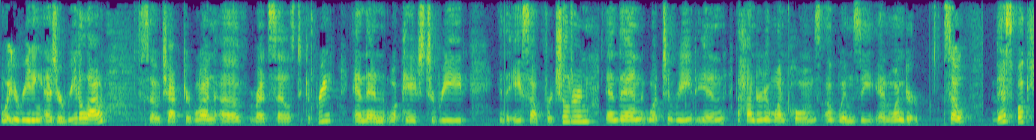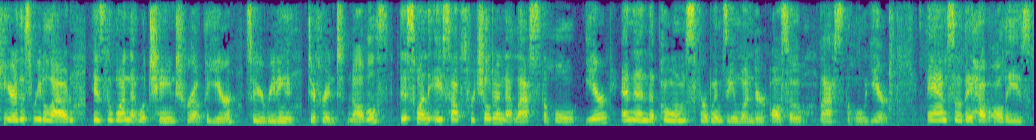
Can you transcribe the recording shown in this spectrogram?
what you're reading as you read aloud. So chapter one of Red Sails to Capri, and then what page to read in the Aesop for Children, and then what to read in the 101 Poems of Whimsy and Wonder. So this book here, this read aloud, is the one that will change throughout the year. So you're reading different novels. This one, Aesops for Children, that lasts the whole year. And then the Poems for Whimsy and Wonder also lasts the whole year. And so they have all these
